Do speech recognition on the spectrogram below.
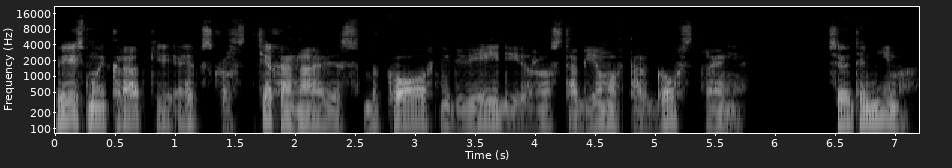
Весь мой краткий экскурс, теханализ, быков, медведей, рост объемов торгов в стране — все это мимо.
